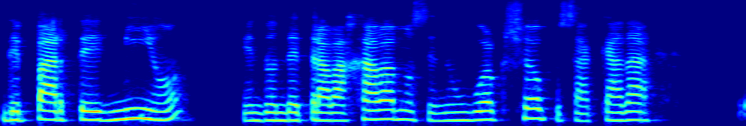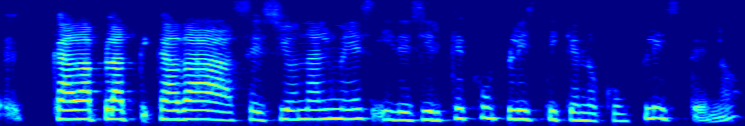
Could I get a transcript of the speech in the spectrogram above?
de parte mío en donde trabajábamos en un workshop, o sea, cada, cada, cada sesión al mes y decir qué cumpliste y qué no cumpliste, ¿no?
